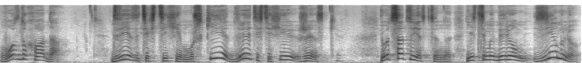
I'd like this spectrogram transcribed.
воздух – вода. Две из этих стихий мужские, две из этих стихии женские. И вот, соответственно, если мы берем землю,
